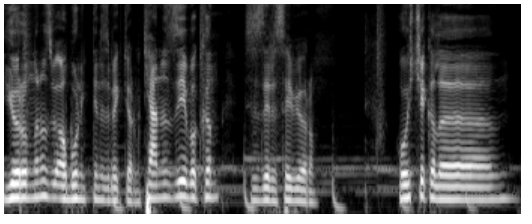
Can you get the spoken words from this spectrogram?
Yorumlarınız ve aboneliklerinizi bekliyorum. Kendinize iyi bakın. Sizleri seviyorum. Hoşçakalın.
